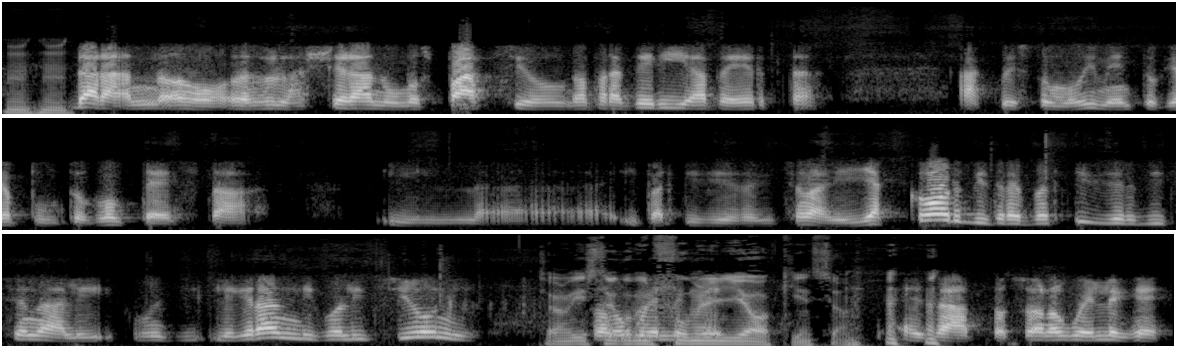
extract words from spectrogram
uh-huh. daranno, lasceranno uno spazio, una prateria aperta a questo movimento che appunto contesta il, i partiti tradizionali. Gli accordi tra i partiti tradizionali, le grandi coalizioni... Sono visto come il fumo che, negli occhi, insomma. Esatto, sono quelle che,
